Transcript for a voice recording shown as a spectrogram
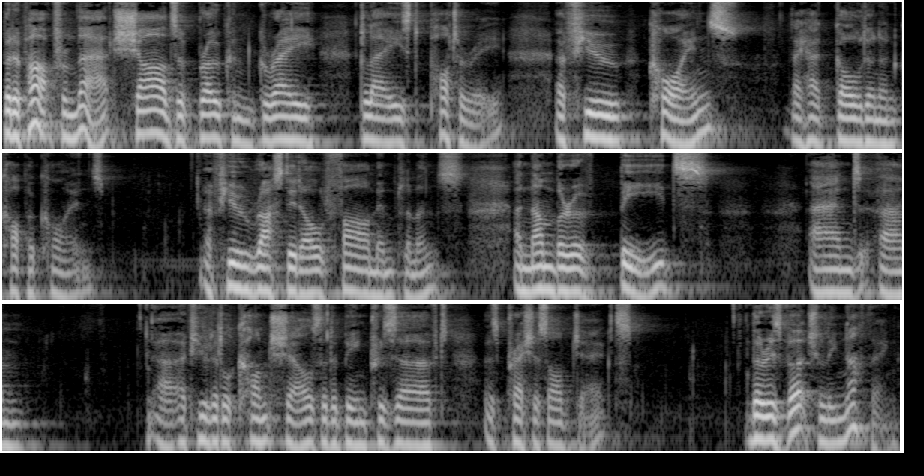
But apart from that, shards of broken grey glazed pottery, a few coins, they had golden and copper coins, a few rusted old farm implements, a number of beads, and um, uh, a few little conch shells that have been preserved as precious objects. There is virtually nothing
